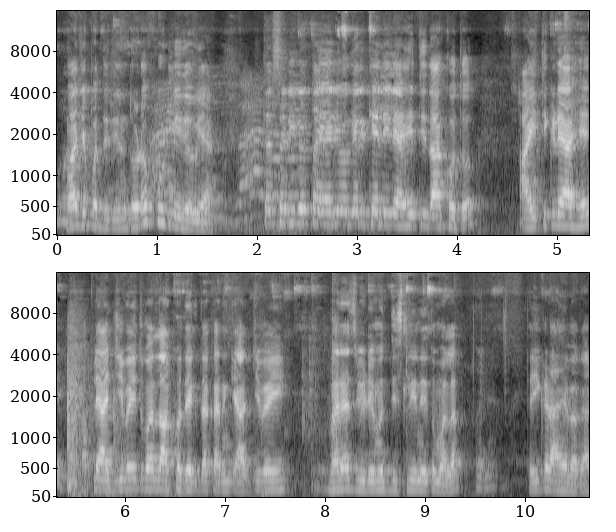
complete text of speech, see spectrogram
माझ्या पद्धतीने थोडं फोडणी देऊया. त्यासाठी तयारी वगैरे केलेली आहे ती दाखवतो. आई तिकडे आहे. आपली आजीबाई तुम्हाला दाखवतो एकदा कारण की आजीबाई बऱ्याच व्हिडिओमध्ये दिसली नाही तुम्हाला. तर इकडे आहे बघा.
